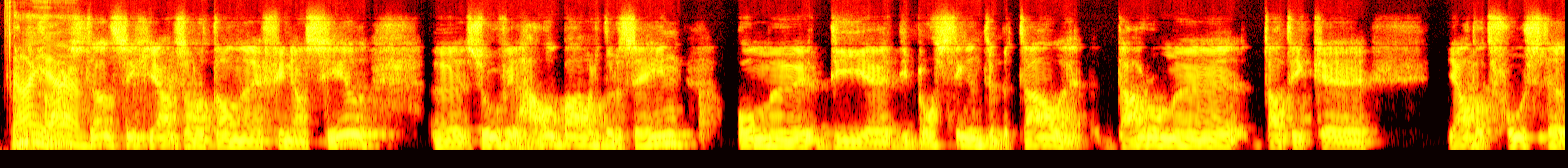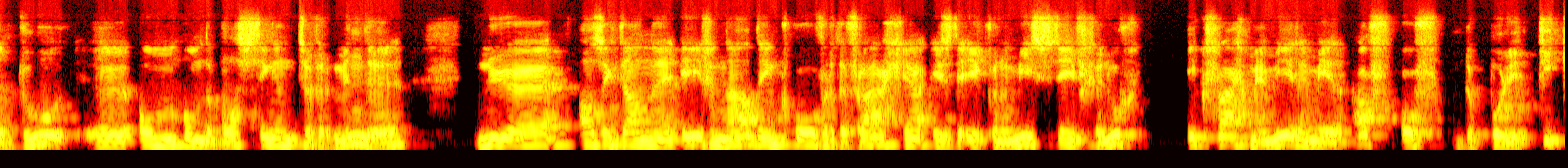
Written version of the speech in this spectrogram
En ah, de vraag ja. stelt zich, ja, zal het dan financieel zoveel haalbaarder zijn om uh, die, uh, die belastingen te betalen. Daarom dat ik ja, dat voorstel doe om, om de belastingen te verminderen. Nu, als ik dan even nadenk over de vraag, ja, is de economie stevig genoeg? Ik vraag mij meer en meer af of de politiek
